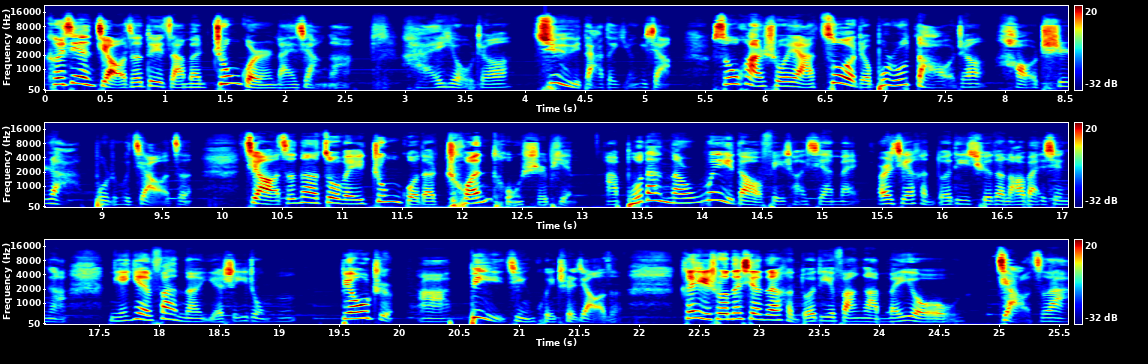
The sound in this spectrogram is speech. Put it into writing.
可见饺子对咱们中国人来讲啊，还有着巨大的影响。俗话说呀，坐着不如倒着，好吃啊不如饺子。饺子呢，作为中国的传统食品啊，不但呢味道非常鲜美，而且很多地区的老百姓啊，年夜饭呢也是一种标志啊，毕竟会吃饺子。可以说呢，现在很多地方啊没有。饺子啊，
